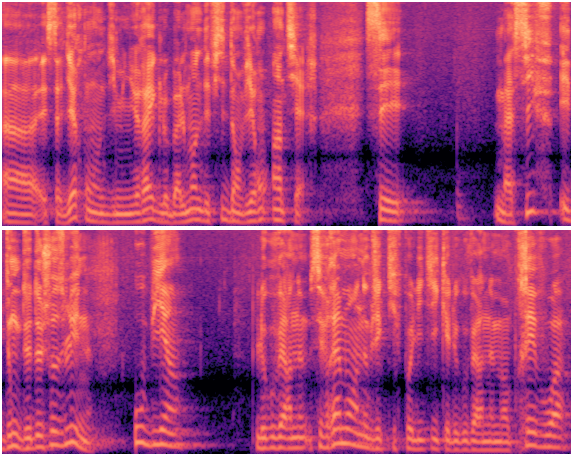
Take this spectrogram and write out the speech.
euh, c'est-à-dire qu'on diminuerait globalement le déficit d'environ un tiers. C'est massif et donc de deux choses l'une. Ou bien le gouvernement, c'est vraiment un objectif politique et le gouvernement prévoit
